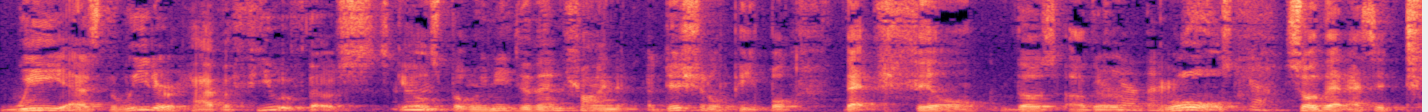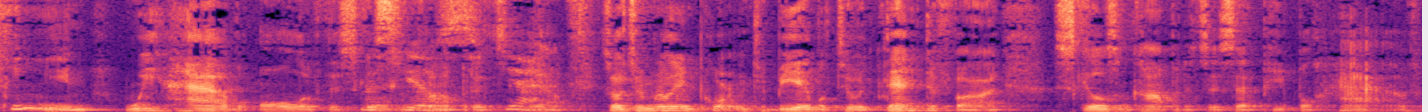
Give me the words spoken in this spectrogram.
We, as the leader, have a few of those skills, but we need to then find additional people that fill those other roles, yeah. so that as a team we have all of the skills, skills, and competences. yeah. So it's really important to be able to identify skills and competences that people have,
